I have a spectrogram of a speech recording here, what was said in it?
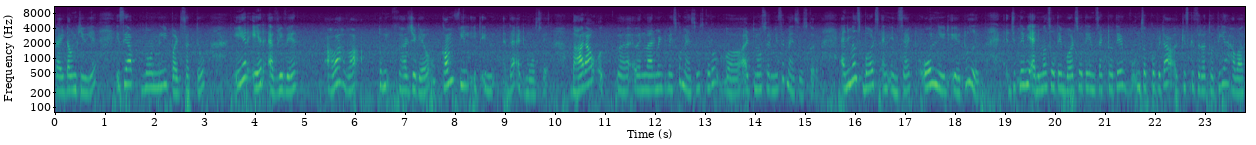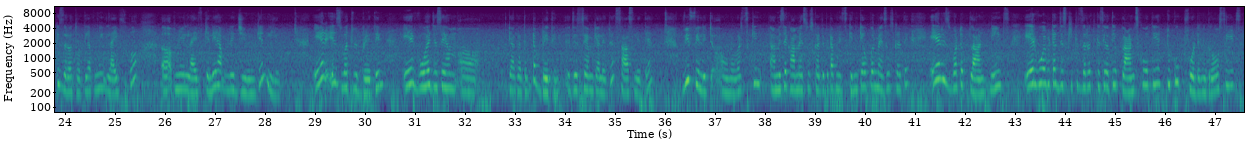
राइट डाउन की हुई है। इसे आप नॉर्मली पढ़ सकते हो। एयर एयर एवरीवेयर हवा हवा, तुम हर जगह हो। Come feel it in the atmosphere बाहर आओ एनवायरनमेंट में इसको महसूस करो। एटमोसफेयर में से महसूस करो। Animals birds and insect all need air to live जितने भी एनिमल्स होते हैं बर्ड्स होते हैं इंसेक्ट होते हैं उन सबको बेटा किसकी ज़रूरत होती है? हवा की ज़रूरत होती है अपनी लाइफ को अपनी लाइफ के लिए, अपने जीवन के लिए। Air is what we breathe in air वो है जिसे हम आ, क्या करते हैं बेटा? ब्रेथ इन जिससे हम क्या लेते हैं? सांस लेते हैं। We feel it on our skin हम इसे कहाँ महसूस करते बेटा? अपनी स्किन के ऊपर महसूस करते air is what a plant needs air वो है बेटा जिसकी ज़रूरत किसी होती है? प्लांट्स को होती है to cook food and grow seeds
